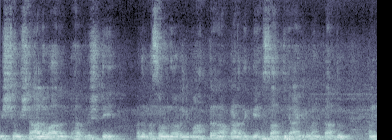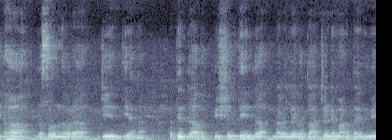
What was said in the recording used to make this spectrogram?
ವಿಶ್ವ ವಿಶಾಲವಾದಂತಹ ದೃಷ್ಟಿ ಅದು ಬಸವಣ್ಣನವರಲ್ಲಿ ಮಾತ್ರ ನಾವು ಕಾಣೋದಕ್ಕೆ ಸಾಧ್ಯ ಆಗಿರುವಂಥದ್ದು ಅಂತಹ ಬಸವಣ್ಣವರ ಜಯಂತಿಯನ್ನು ಅತ್ಯಂತ ಭಕ್ತಿ ಶ್ರದ್ಧೆಯಿಂದ ನಾವೆಲ್ಲ ಇವತ್ತು ಆಚರಣೆ ಮಾಡ್ತಾ ಇದ್ದೀವಿ.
